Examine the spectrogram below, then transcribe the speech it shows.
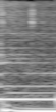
through.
